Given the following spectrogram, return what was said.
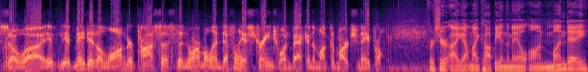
So uh, it it made it a longer process than normal, and definitely a strange one back in the month of March and April. For sure. I got my copy in the mail on Monday,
